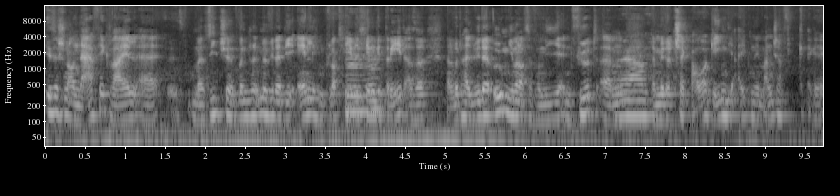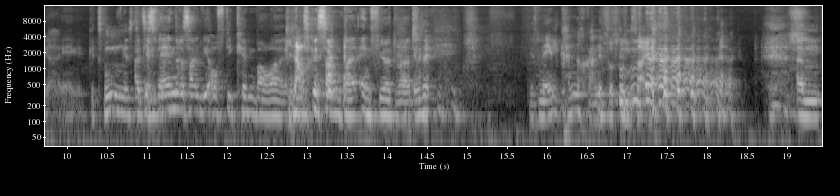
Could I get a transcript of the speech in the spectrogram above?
ist es schon auch nervig, weil äh, man sieht schon, werden schon immer wieder die ähnlichen Plothäbelchen Mhm. gedreht. Also dann wird halt wieder irgendjemand aus der Familie entführt, ähm, Ja. damit der Jack Bauer gegen die eigene Mannschaft äh, gezwungen ist. Also es wäre interessant, wie oft die Kim Bauer Genau. insgesamt mal entführt wird. Das Mail kann doch gar nicht so dumm sein. ähm,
